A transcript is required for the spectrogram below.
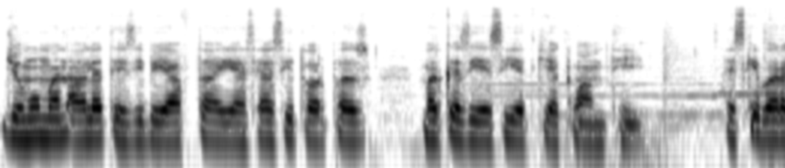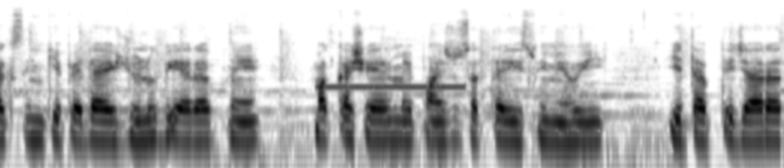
جو عموماً اعلیٰ تہذیب یافتہ یا سیاسی طور پر مرکزی حیثیت کی اقوام تھی۔ اس کے برعکس ان کی پیدائش جنوبی عرب میں مکہ شہر میں پانچ سو ستر عیسوی میں ہوئی۔ یہ تب تجارت،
